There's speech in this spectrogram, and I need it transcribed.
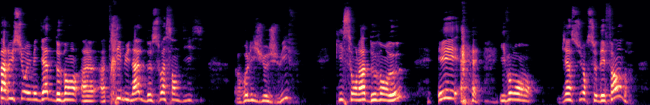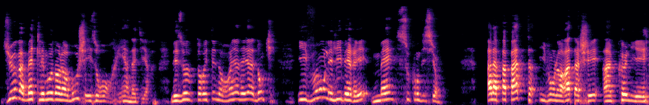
parution immédiate devant un tribunal de 70 religieux juifs qui sont là devant eux et ils vont bien sûr se défendre. Dieu va mettre les mots dans leur bouche et ils n'auront rien à dire. Les autorités n'auront rien à dire. Donc, ils vont les libérer, mais sous condition. À la papate, ils vont leur attacher un collier,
